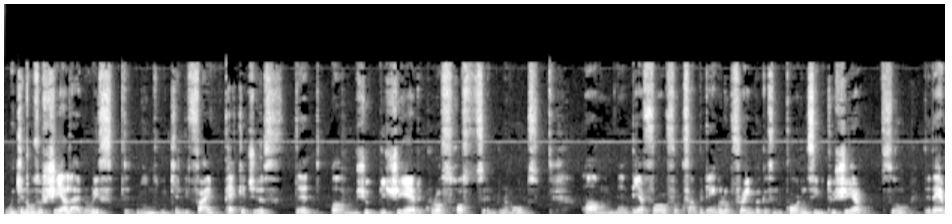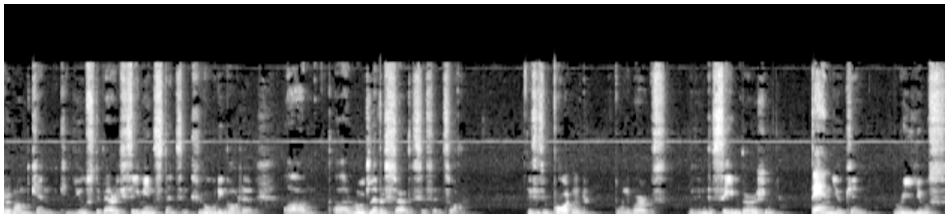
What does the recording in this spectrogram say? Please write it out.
We can also share libraries. That means we can define packages that um, should be shared across hosts and remotes. Um, and therefore, for example, the Angular framework is an important thing to share so that everyone can, can use the very same instance, including all the uh, uh, root level services and so on. This is important. It only works within the same version. Then you can reuse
